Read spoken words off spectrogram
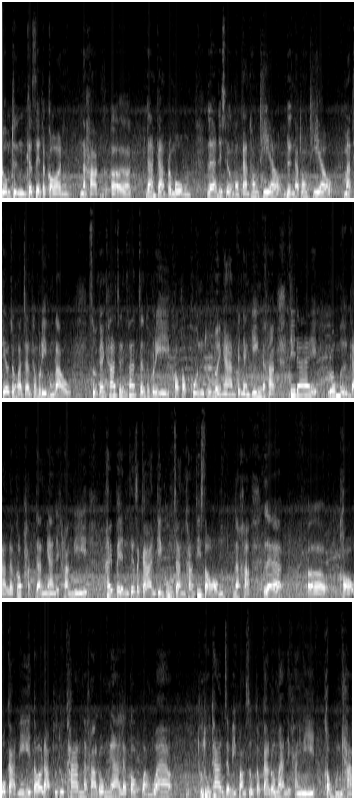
รวมถึงเกษตรกรนะคะด้านการประมง และในเชิงของการท่องเที่ยว ดึงนักท่องเที่ยวมาเที่ยวจังหวัดจันทบุรีของเรา ศูนย์การค้าจันทจันทบุรีขอขอบคุณทุกหน่วยงานเป็นอย่างยิ่งนะคะ ที่ได้ร่วมมือกันแล้วก็ผลักดันงานในครั้งนี้ ให้เป็นเทศกาลกินกุ้งจันทร์ครั้งที่สองนะคะและเอ่อขอโอกาสนี้ต้อนรับทุกๆท่านนะคะ ร่วมงานแล้วก็หวังว่าทุกๆท่านจะมีความสุขกับการร่วมงานในครั้งนี้ ขอบคุณค่ะ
